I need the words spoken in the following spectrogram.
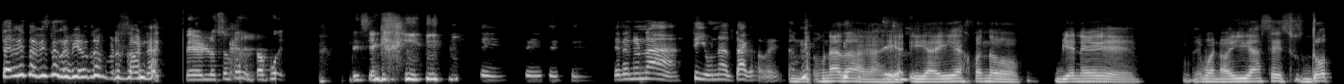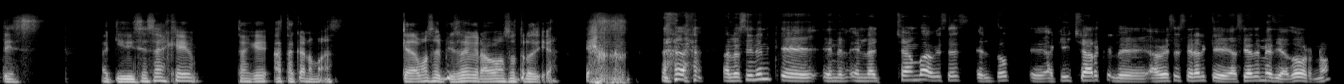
tal vez también se refiere a otras personas. Pero los ojos del papu decían que sí. Sí, sí, sí, sí. Eran una, sí, una daga, Una daga, y, ahí es cuando viene, bueno, ahí hace sus dotes. Aquí dice, ¿sabes qué? ¿Sabes qué? Hasta acá nomás. Quedamos el episodio y grabamos otro día. Alucinen que en, el, en la chamba a veces el doc, eh, aquí Shark, le, a veces era el que hacía de mediador, ¿no?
